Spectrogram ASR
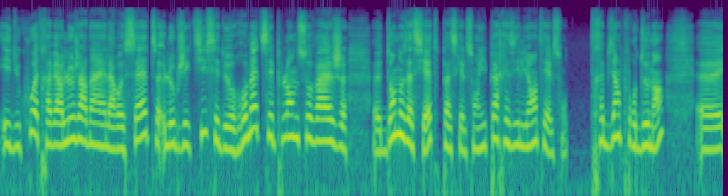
Et du coup, à travers le jardin et la recette, l'objectif, c'est de remettre ces plantes sauvages euh, dans nos assiettes parce qu'elles sont hyper résilientes et elles sont très bien pour demain euh,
